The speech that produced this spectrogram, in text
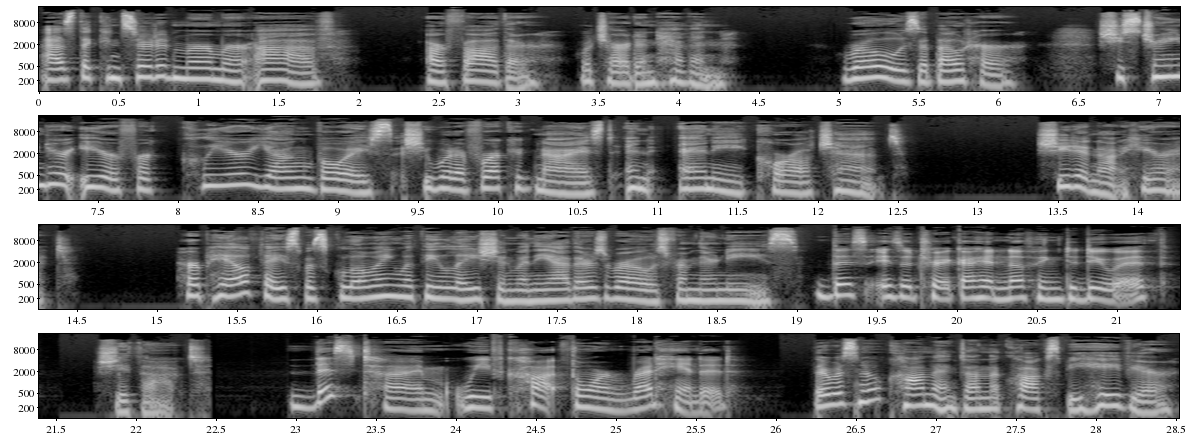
As the concerted murmur of, our Father, which art in heaven, rose about her. She strained her ear for a clear young voice she would have recognized in any choral chant. She did not hear it. Her pale face was glowing with elation when the others rose from their knees. This is a trick I had nothing to do with. She thought. This time we've caught Thorne red handed. There was no comment on the clock's behavior,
